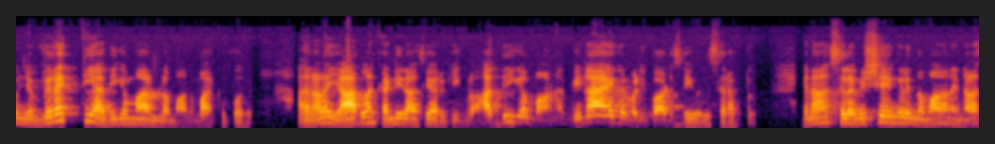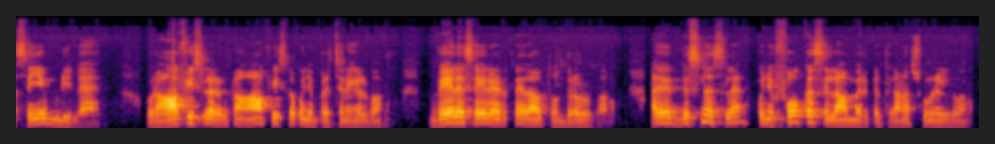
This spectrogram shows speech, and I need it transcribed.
கொஞ்சம் விரக்தி அதிகமாக உள்ள மாதமாக இருக்க போகுது. அதனால யாரெல்லாம் கன்னி ராசியாக இருக்கீங்களோ அதிகமான விநாயகர் வழிபாடு செய்வது சிறப்பு. ஏன்னா சில விஷயங்கள் இந்த மாதம் என்னால் செய்ய முடியல. ஒரு ஆஃபீஸில் இருக்கட்டும் ஆஃபீஸில் கொஞ்சம் பிரச்சனைகள் வரும். வேலை செய்கிற இடத்துல ஏதாவது தொந்தரவுகள் வரும். அதே பிஸ்னஸில் கொஞ்சம் ஃபோக்கஸ் இல்லாமல் இருக்கிறதுக்கான சூழ்நிலைகள் வரும்.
